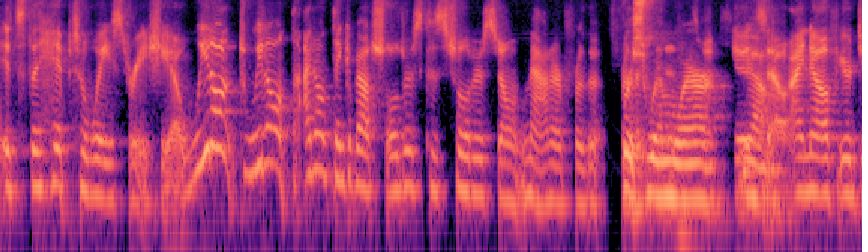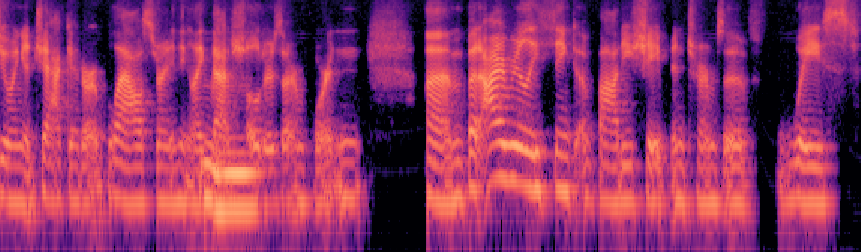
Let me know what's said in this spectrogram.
it's the hip to waist ratio. We don't we don't i don't think about shoulders because shoulders don't matter for the for, for the swimwear yeah. so i know if you're doing a jacket or a blouse or anything like mm-hmm. that shoulders are important. Um, but i really think of body shape in terms of waist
